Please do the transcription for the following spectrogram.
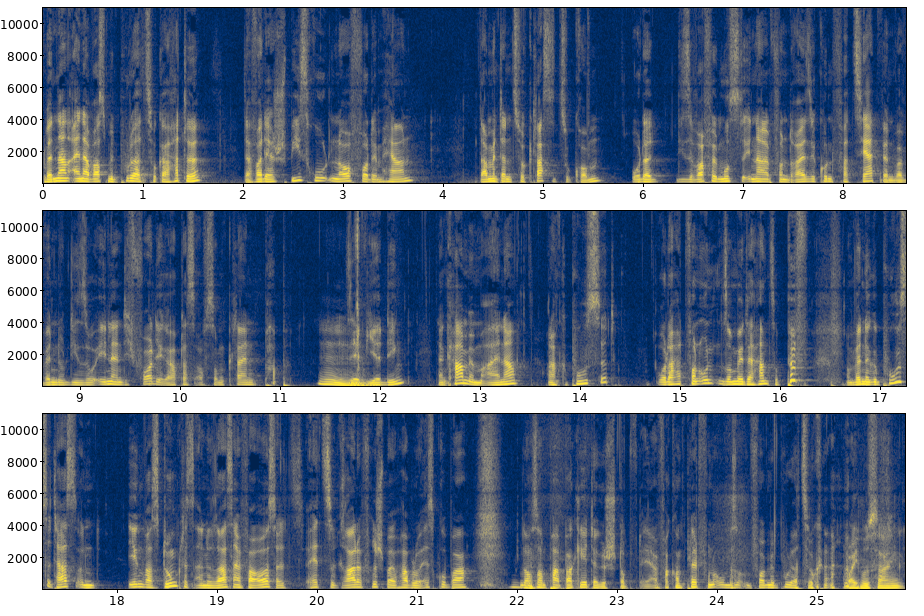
wenn dann einer was mit Puderzucker hatte, da war der Spießrutenlauf vor dem Herrn, damit dann zur Klasse zu kommen. Oder diese Waffel musste innerhalb von drei Sekunden verzehrt werden, weil wenn du die so elendig vor dir gehabt hast auf so einem kleinen Papp-Servierding, dann kam immer einer und hat gepustet oder hat von unten so mit der Hand so püff. Und wenn du gepustet hast und irgendwas Dunkles an. Du sahst einfach aus, als hättest du gerade frisch bei Pablo Escobar noch so ein paar Pakete gestopft. Ey. Einfach komplett von oben bis unten voll mit Puderzucker. Aber ich muss sagen,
